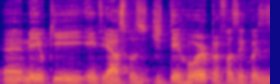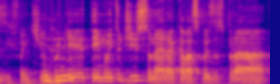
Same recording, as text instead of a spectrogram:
é, meio que, entre aspas, de terror para fazer coisas infantil, uhum. porque tem muito disso, né? Era aquelas coisas para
